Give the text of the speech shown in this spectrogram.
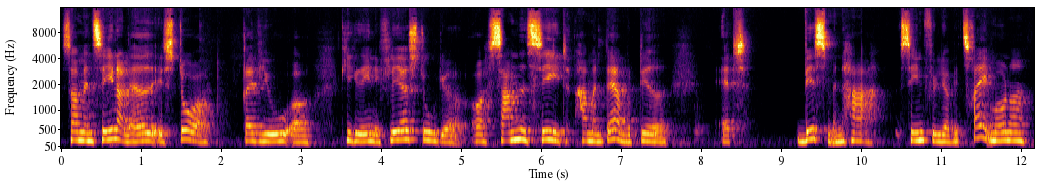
Så har man senere lavet et stort review og kigget ind i flere studier, og samlet set har man der vurderet, at hvis man har senfølger ved tre måneder,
